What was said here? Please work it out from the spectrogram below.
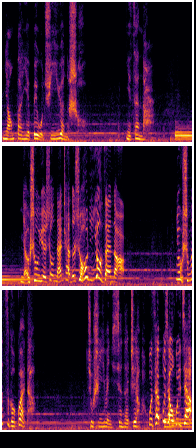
娘半夜背我去医院的时候，你在哪儿？娘生月生难产的时候，你又在哪儿？你有什么资格怪她？就是因为你现在这样，我才不想回家。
